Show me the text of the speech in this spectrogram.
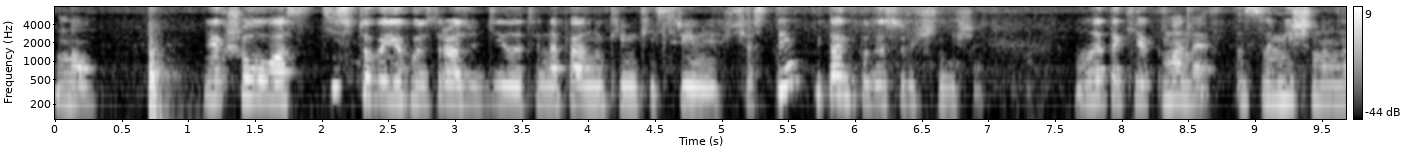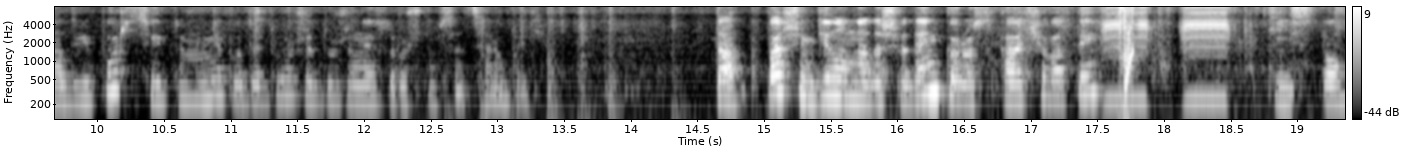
Но, якщо у вас тісто, ви його зразу ділите на певну кількість рівних частин, і так буде зручніше. Але так як в мене замішано на дві порції, то мені буде дуже-дуже незручно все це робити. Так, першим ділом треба швиденько розкачувати тісто.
